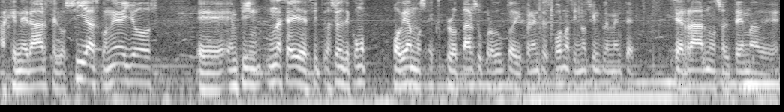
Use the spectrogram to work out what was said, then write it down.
a generar celosías con ellos, eh, en fin, una serie de situaciones de cómo podíamos explotar su producto de diferentes formas y no simplemente cerrarnos al tema de,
